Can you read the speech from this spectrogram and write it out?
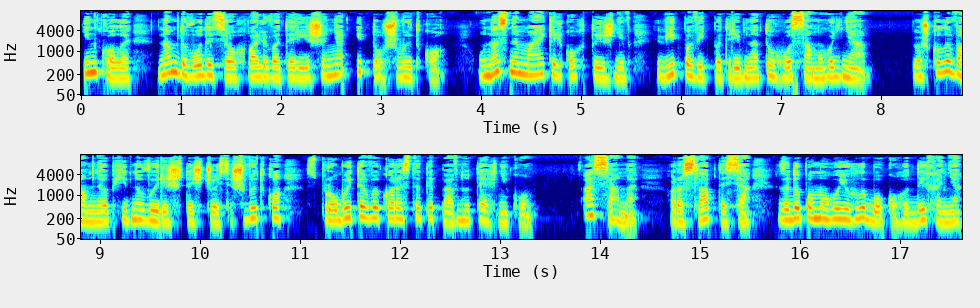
Інколи нам доводиться ухвалювати рішення і то швидко. У нас немає кількох тижнів, відповідь потрібна того самого дня. Тож, коли вам необхідно вирішити щось швидко, спробуйте використати певну техніку. А саме, розслабтеся за допомогою глибокого дихання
